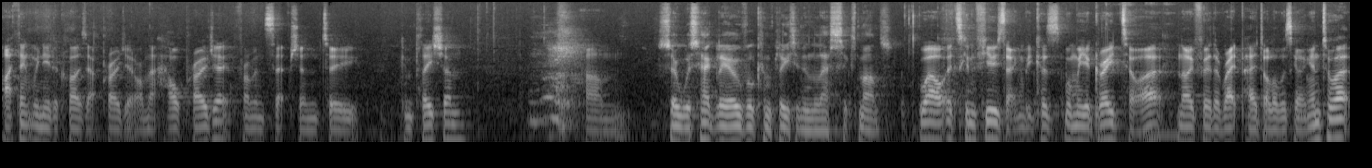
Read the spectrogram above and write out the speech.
I think we need a closeout project on that whole project from inception to completion. Um, So was Hagley Oval completed in the last six months? Well, it's confusing because when we agreed to it, no further ratepayer dollar was going into it.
